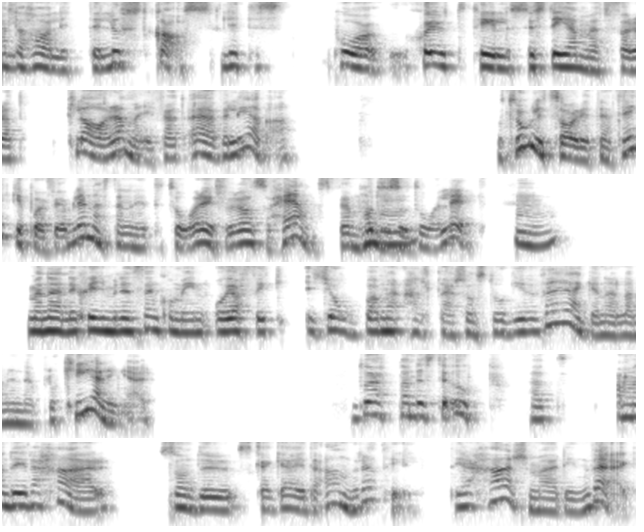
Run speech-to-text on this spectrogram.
att ha lite lustgas, lite påskjut till systemet för att klara mig, för att överleva. Otroligt sorgligt när jag tänker på det, för jag blev nästan lite tårig, för det var så hemskt, för jag mådde mm. så dåligt. Mm. Men energiministern kom in och jag fick jobba med allt det här som stod i vägen, alla mina blockeringar. Då öppnades det upp att ja, men det är det här som du ska guida andra till. Det är det här som är din väg.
